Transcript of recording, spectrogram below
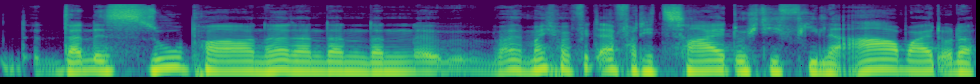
dann ist super, ne? dann, dann, dann, äh, manchmal fehlt einfach die Zeit durch die viele Arbeit oder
